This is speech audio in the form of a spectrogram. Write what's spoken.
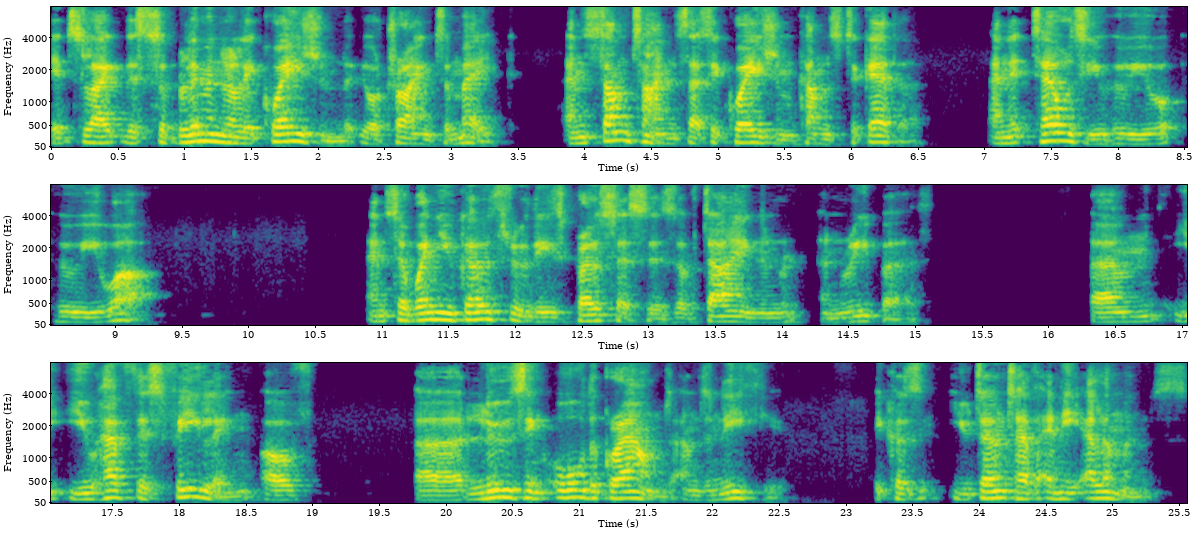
It's like this subliminal equation that you're trying to make. And sometimes that equation comes together and it tells you who you, who you are. And so when you go through these processes of dying and, and rebirth, um, you, have this feeling of uh, losing all the ground underneath you because you don't have any elements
